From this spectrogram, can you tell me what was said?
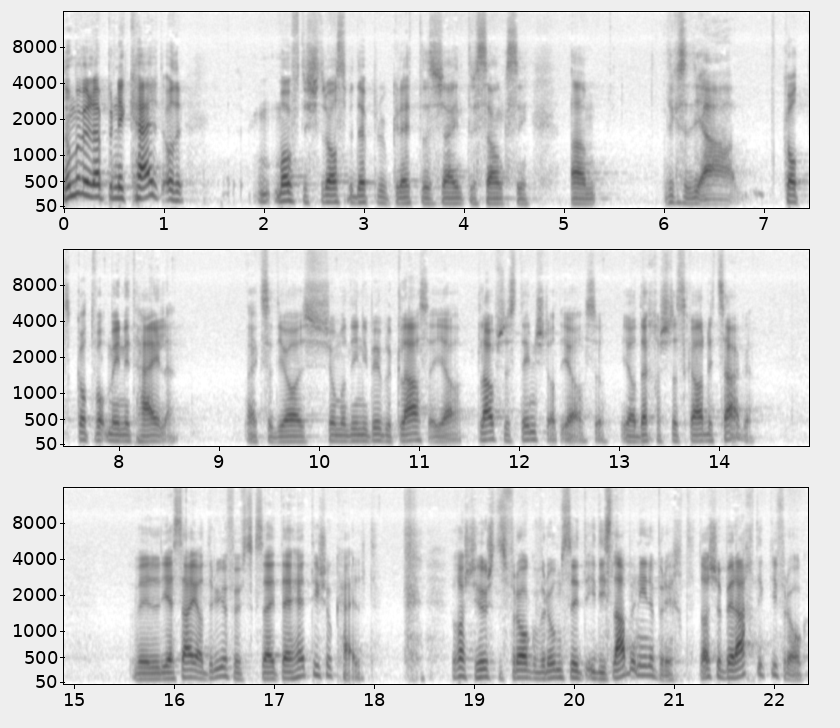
Nur weil jemand nicht geheilt oder mal auf der Straße mit jemandem geredet, das war auch interessant. Ähm, ich gesagt, ja, Gott, Gott will mich nicht heilen. Er hat gesagt, ja, hast du schon mal deine Bibel gelesen? Ja. Glaubst du, dass drin steht? Ja. So. Ja, dann kannst du das gar nicht sagen. Weil Jesaja 53 sagt, der hätte dich schon geheilt. Du kannst dich höchstens fragen, warum es in dein Leben hineinbricht. Das ist eine berechtigte Frage.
